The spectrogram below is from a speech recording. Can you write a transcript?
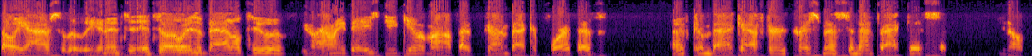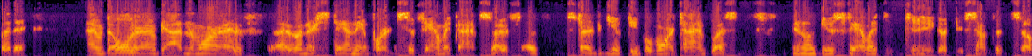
Oh yeah, absolutely, and it's it's always a battle too of you know how many days do you give them off. I've gone back and forth. I've I've come back after Christmas and had practice, you know. But it, I, the older I've gotten, the more I've I understand the importance of family time. So I've, I've started to give people more time. Plus, you know, gives family the opportunity to go do something. So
